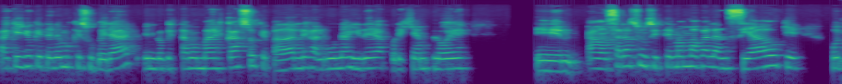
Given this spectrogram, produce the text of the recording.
aquello que tenemos que superar en lo que estamos más escasos, que para darles algunas ideas, por ejemplo, es eh, avanzar hacia un sistema más balanceado que, por,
